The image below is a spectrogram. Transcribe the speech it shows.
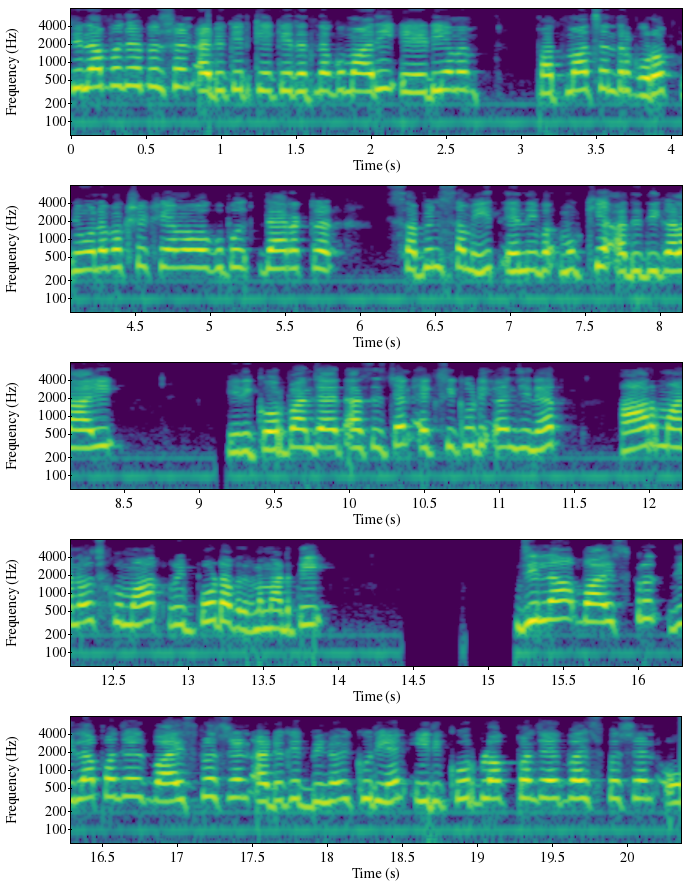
ജില്ലാ panchayat president advocate K K Ratnakumari A D M M Padmachandrakurup ന്യൂനപക്ഷ ക്ഷേമ വകുപ്പ് ഡയറക്ടർ സബിൻ സമീത് എന്നിവർ മുഖ്യ അതിഥികളായി. Irikkur panchayat assistant executive engineer R Manoj Kumar report അവതരണം നടത്തി. ജില്ലാ വൈസ് ജില്ലാ panchayat vice president advocate Binoy Kurian Irikkur block panchayat vice president O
